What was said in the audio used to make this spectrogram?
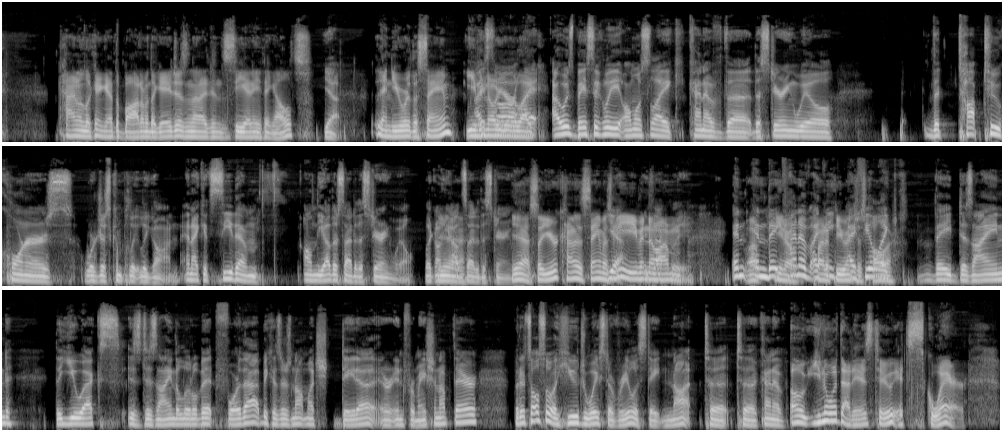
kind of looking at the bottom of the gauges, and then I didn't see anything else. Yeah, And you were the same, even I though saw- you were like, I, I was basically almost like kind of the the steering wheel. The top two corners were just completely gone, and I could see them on the other side of the steering wheel, like on the outside of the steering. wheel. yeah. So you're kind of the same as me, even though I'm. and and they you know, kind of I think I feel taller. like they designed the UX is designed a little bit for that because there's not much data or information up there. But it's also a huge waste of real estate not to to kind of Oh, you know what that is too? It's square.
